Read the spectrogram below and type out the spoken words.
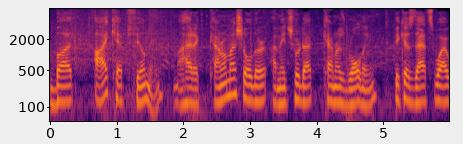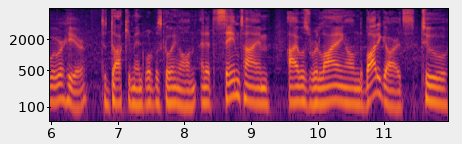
But I kept filming. I had a camera on my shoulder. I made sure that camera is rolling because that's why we were here to document what was going on. And at the same time, I was relying on the bodyguards to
